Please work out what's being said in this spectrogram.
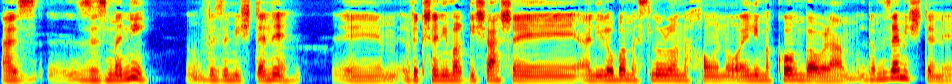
אז זה זמני וזה משתנה. אמ, וכשאני מרגישה שאני לא במסלול הנכון או אין לי מקום בעולם, גם זה משתנה.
